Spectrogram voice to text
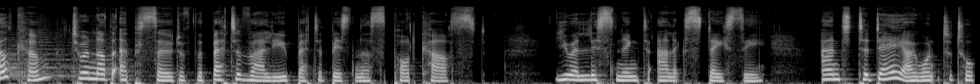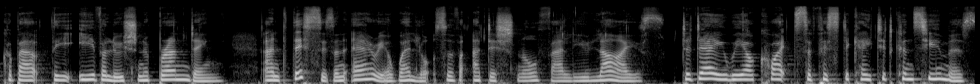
Welcome to another episode of the Better Value, Better Business podcast. You are listening to Alex Stacey, and today I want to talk about the evolution of branding. And this is an area where lots of additional value lies. Today we are quite sophisticated consumers,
